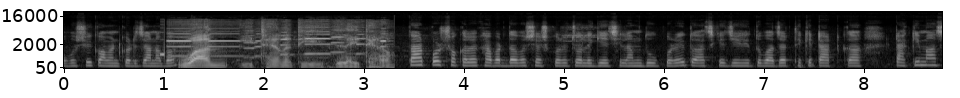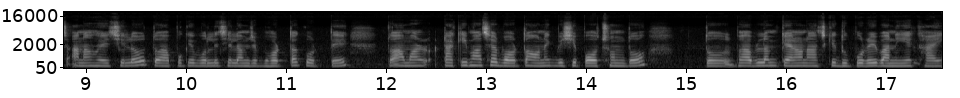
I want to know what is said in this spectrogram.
অবশ্যই কমেন্ট করে জানাবা। Eternity later. তারপর সকালের খাবার দাবার শেষ করে চলে গিয়েছিলাম দুপুরে। তো আজকে যেহেতু বাজার থেকে টাটকা টাকি মাছ আনা হয়েছিল তো আপুকে বলেছিলাম যে ভর্তা করতে। তো আমার টাকি মাছের ভর্তা অনেক বেশি পছন্দ। তো ভাবলাম কেননা আজকে দুপুরেই বানিয়ে খাই।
